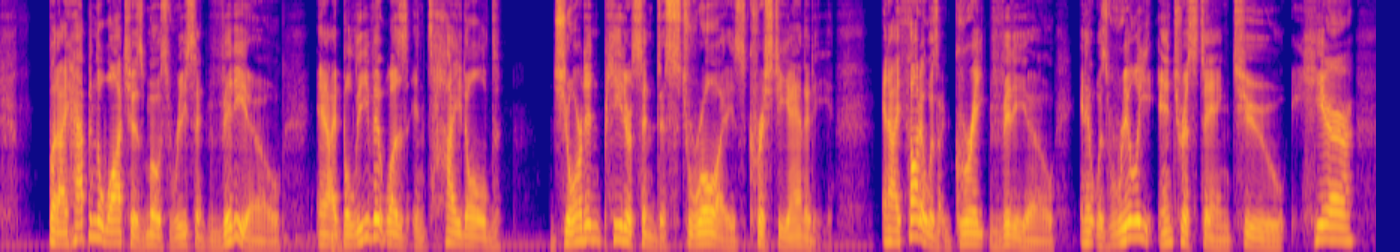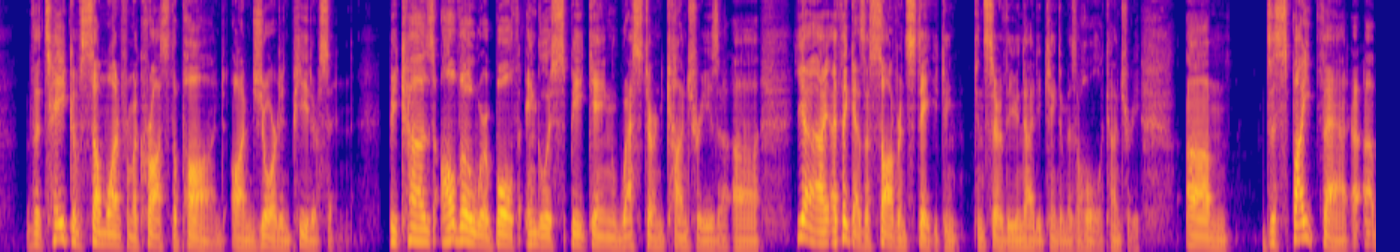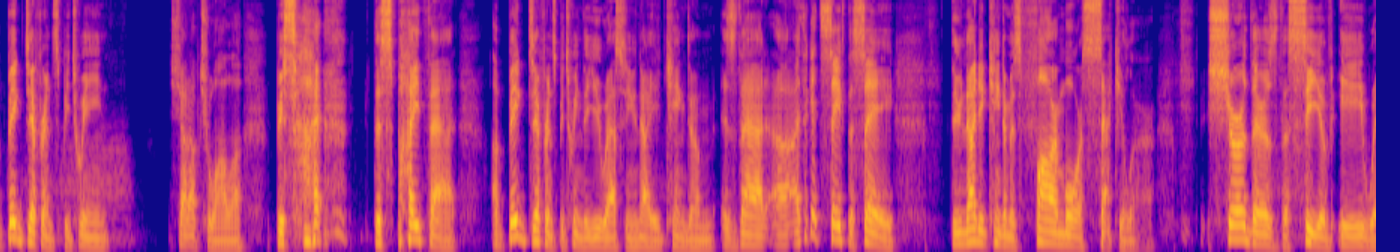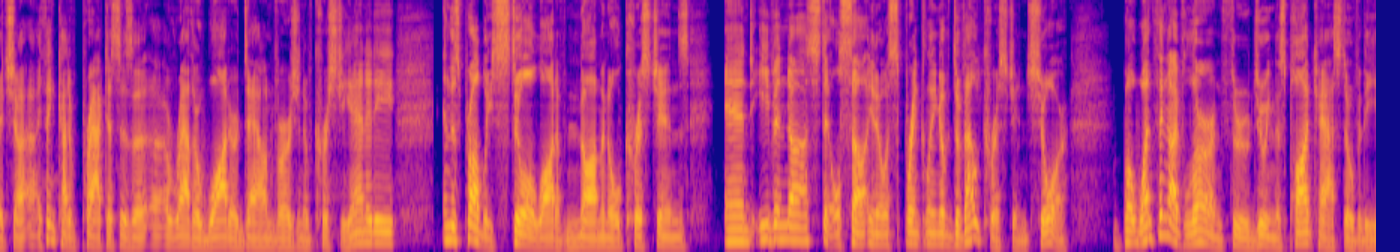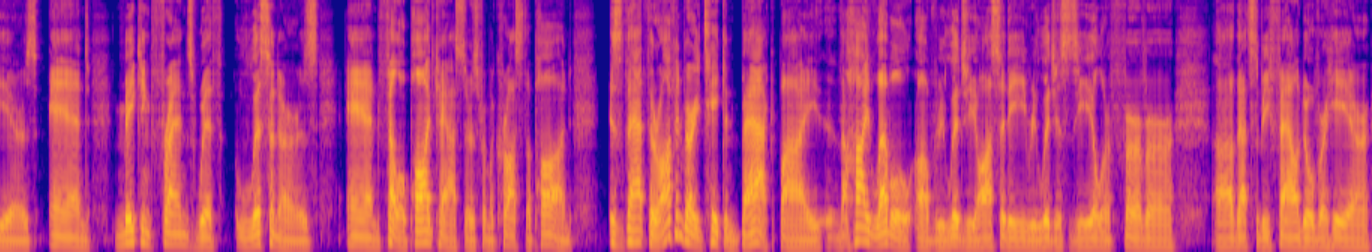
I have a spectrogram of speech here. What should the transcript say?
But I happened to watch his most recent video, and I believe it was entitled "Jordan Peterson Destroys Christianity." And I thought it was a great video and it was really interesting to hear the take of someone from across the pond on Jordan Peterson. Because although we're both English speaking Western countries, uh, yeah, I, I, think as a sovereign state, you can consider the United Kingdom as a whole a country. Um, despite that, a, a big difference between, shut up, Chihuahua, beside, despite that, a big difference between the US and United Kingdom is that uh, I think it's safe to say the United Kingdom is far more secular. Sure, there's the C of E, which uh, I think kind of practices a, a rather watered down version of Christianity. And there's probably still a lot of nominal Christians and even uh, still, saw, you know, a sprinkling of devout Christians, sure. But one thing I've learned through doing this podcast over the years and making friends with listeners and fellow podcasters from across the pond is that they're often very taken back by the high level of religiosity, religious zeal, or fervor uh, that's to be found over here.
